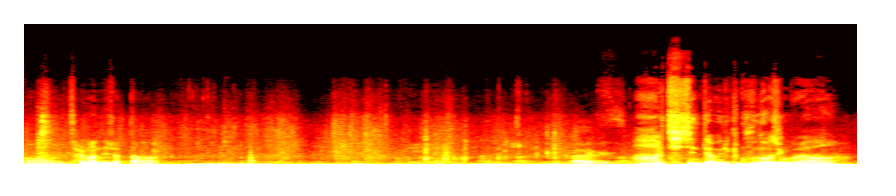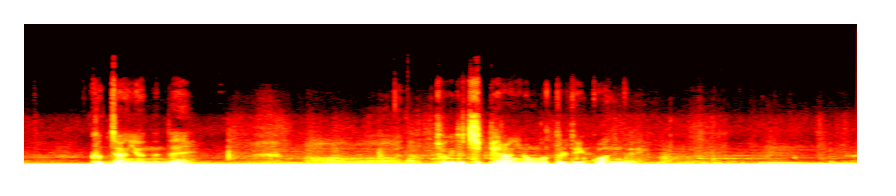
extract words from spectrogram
어, 잘 만드셨다. 아 지진 때문에 이렇게 무너진 거야. 극장이었는데 아, 저기도 집회랑 이런 것들도 있고 한데. 음.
